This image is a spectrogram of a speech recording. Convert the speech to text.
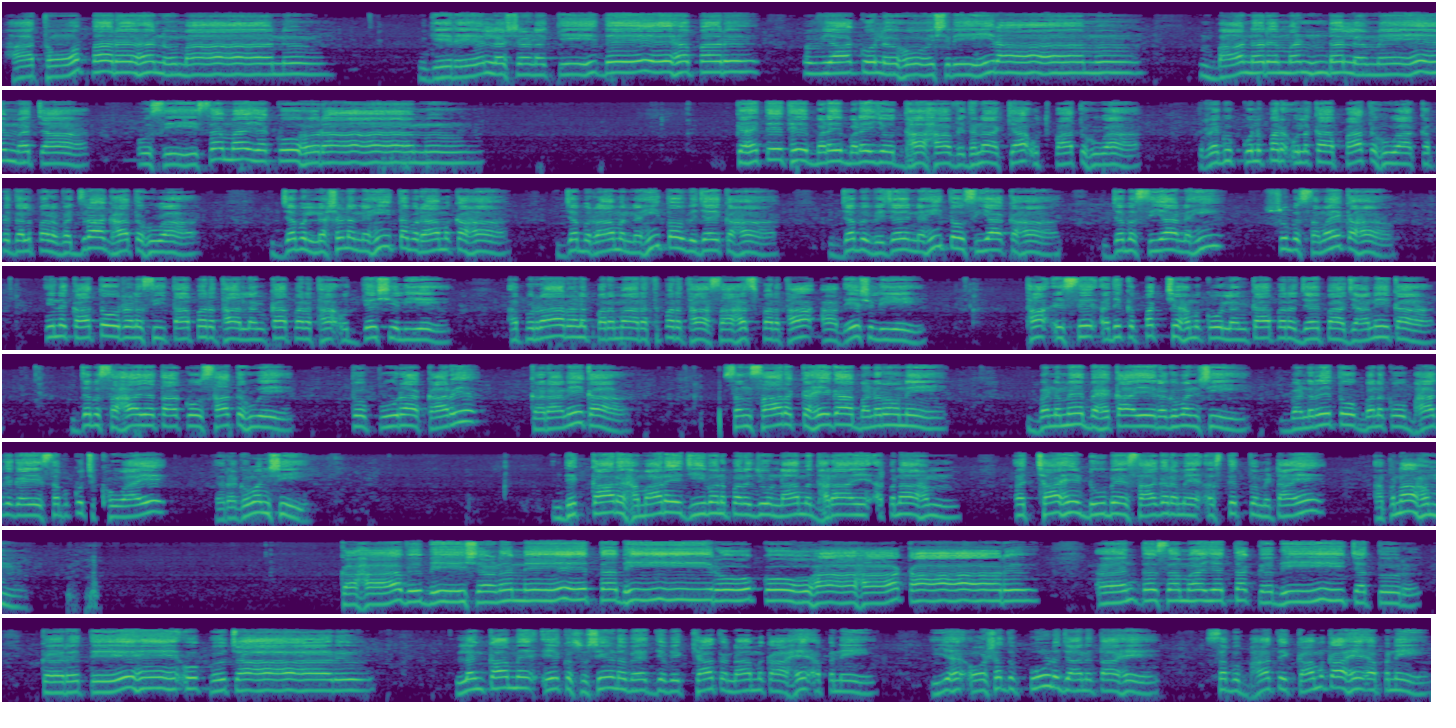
हाथों पर हनुमान। गिरे लक्षण की देह पर व्याकुल हो श्री राम बानर मंडल में मचा उसी समय को राम। कहते थे बड़े बड़े योद्धा, हा विधना, क्या उत्पात हुआ? रघुकुल पर उल्का पात हुआ, कपिदल पर वज्राघात हुआ। जब लक्षण नहीं तब राम कहा, जब राम नहीं तो विजय कहा, जब विजय नहीं तो सिया कहा, जब सिया नहीं, शुभ समय कहा। इनका तो रण सीता पर था, लंका पर था उद्देश्य लिए। अपरा अपरारण परमारथ पर था, साहस पर था आदेश लिए। था इससे अधिक पक्ष हमको लंका पर जय पा जाने का। जब सहायता को साथ हुए तो पूरा कार्य कराने का। संसार कहेगा बनरों ने, बन में बहकाए रघुवंशी बनरे तो बन को भाग गए सब कुछ खोआए रघुवंशी। धिक्कार हमारे जीवन पर जो नाम धराए अपना हम अच्छा है डूबे सागर में अस्तित्व मिटाए, अपना हम। कहा विभीषण ने तभी रोको हाहाकार। अंत समय तक भी चतुर करते हैं उपचार। लंका में एक सुषेण वैद्य विख्यात नाम का है अपने। यह औषध पूर्ण जानता है। सब भांति काम का है अपने।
